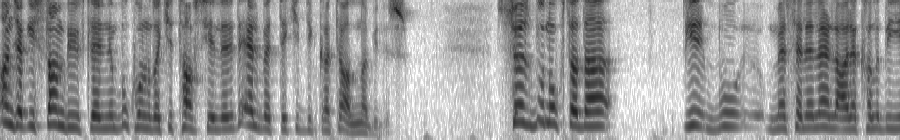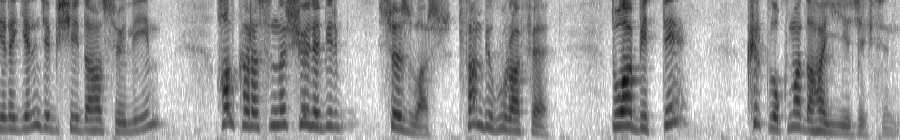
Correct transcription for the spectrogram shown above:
Ancak İslam büyüklerinin bu konudaki tavsiyeleri de elbette ki dikkate alınabilir. Söz bu noktada bir bu meselelerle alakalı bir yere gelince bir şey daha söyleyeyim. Halk arasında şöyle bir söz var. Tam bir hurafe. Dua bitti 40 lokma daha yiyeceksin.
